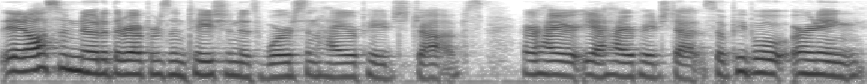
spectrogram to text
it also noted the representation is worse in higher paid jobs or higher yeah higher paid jobs. So people earning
